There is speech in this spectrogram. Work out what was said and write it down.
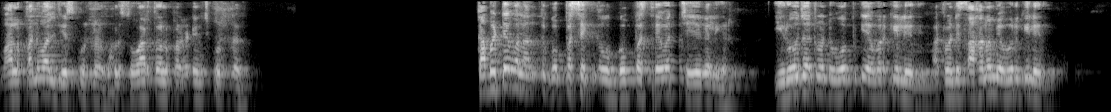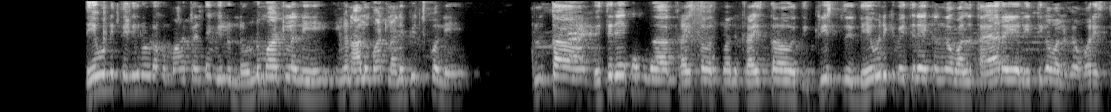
వాళ్ళ పని వాళ్ళు చేసుకుంటున్నారు. వాళ్ళ సువార్తలు ప్రకటించుకుంటున్నారు. కాబట్టే వాళ్ళు అంత గొప్ప గొప్ప సేవ చేయగలిగారు. ఈ రోజు అటువంటి ఓపిక ఎవరికీ లేదు. అటువంటి సహనం ఎవరికీ లేదు. దేవుణ్ణి తెలియని ఒక మాట అంటే వీళ్ళు రెండు మాటలని ఇంకా నాలుగు మాటలు అనిపించుకొని అంత వ్యతిరేకంగా క్రైస్తవత్వాన్ని క్రైస్తవ క్రీస్తు దేవునికి వ్యతిరేకంగా వాళ్ళు తయారయ్యే రీతిగా వాళ్ళు వ్యవహరిస్తూ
